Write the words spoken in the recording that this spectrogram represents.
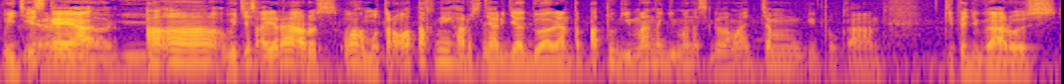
which is Akhirnya kayak ah ah, which is akhirnya harus wah muter otak nih harus nyari jadwal yang tepat tuh gimana gimana segala macam gitu kan. Kita juga harus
